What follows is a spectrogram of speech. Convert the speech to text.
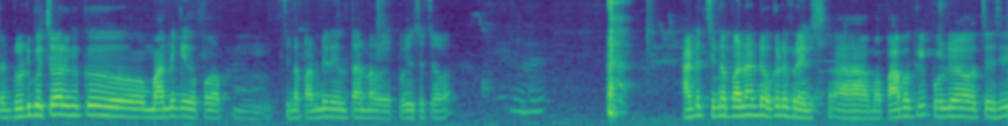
నేను డ్యూటీకి వచ్చే వరకు మార్నింగ్ చిన్న పని మీద వెళ్తా అన్నావు. పోయేసి వచ్చావా? అంటే చిన్న పని అంటే ఒకటి ఫ్రెండ్స్ మా పాపకి పోలియో వచ్చేసి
